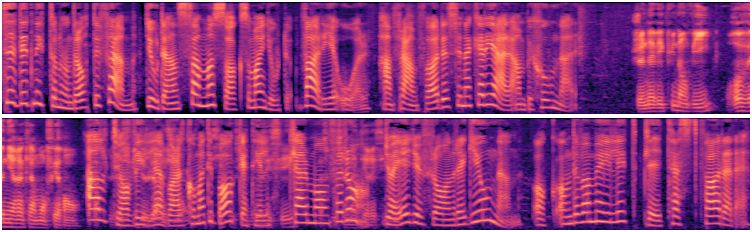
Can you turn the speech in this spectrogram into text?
Tidigt 1985 gjorde han samma sak som han gjort varje år. Han framförde sina karriärambitioner. Allt jag ville var att komma tillbaka till Clermont-Ferrand. Jag är ju från regionen och om det var möjligt bli testförare.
